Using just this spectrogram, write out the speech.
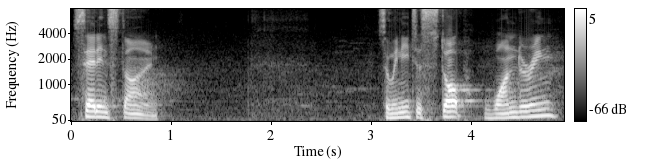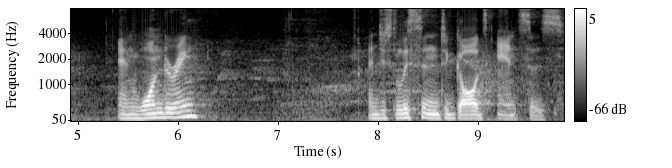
set in stone. So we need to stop wondering and wandering and just listen to God's answers.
